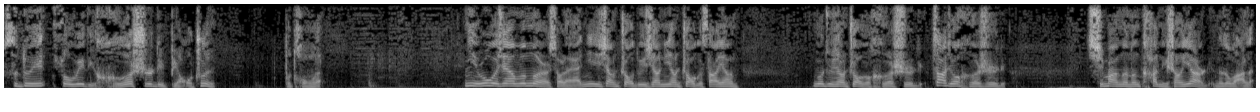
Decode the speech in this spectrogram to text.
是对所谓的合适的标准不同了。你如果现在问我小来，你想找对象，你想找个啥样的？我就想找个合适的。咋叫合适的？起码我能看得上眼的，那就完了。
